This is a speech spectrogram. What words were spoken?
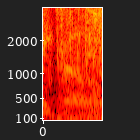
Great good.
